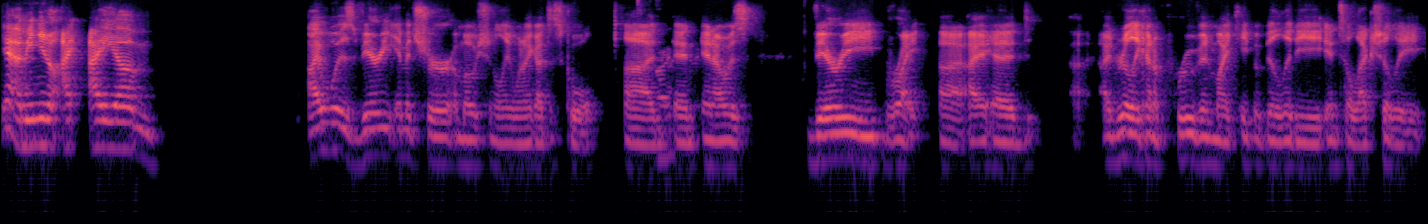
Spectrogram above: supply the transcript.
Yeah, I mean, you know, I I um I was very immature emotionally when I got to school, uh, right. and and I was very bright. Uh, I had I'd really kind of proven my capability intellectually,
